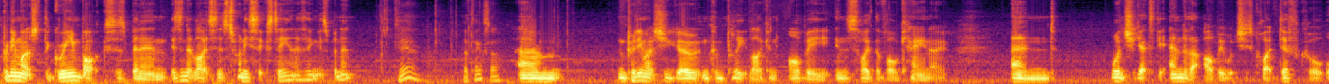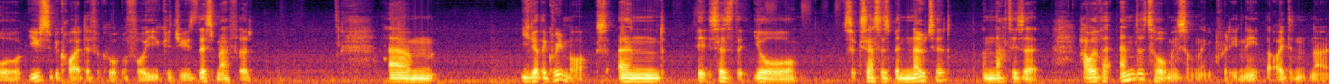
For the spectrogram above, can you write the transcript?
pretty much the green box has been in, isn't it like since 2016? I think it's been in. Yeah, I think so. Um, and pretty much you go and complete like an obby inside the volcano, and once you get to the end of that obby, which is quite difficult, or used to be quite difficult before you could use this method, um, you get the green box, and it says that your success has been noted, and that is it. However, Ender told me something pretty neat that I didn't know.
